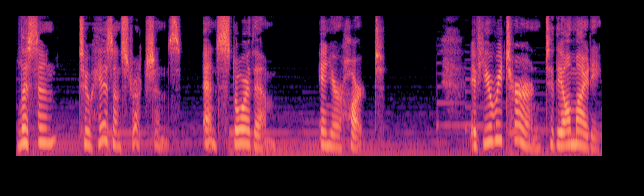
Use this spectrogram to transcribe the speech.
Listen to His instructions and store them in your heart. If you return to the Almighty,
